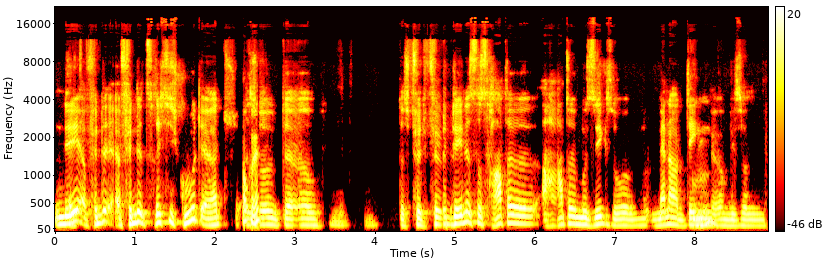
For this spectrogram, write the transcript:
Nee, er findet er findet es richtig gut. Er hat okay. also der, das für, für den ist das harte, harte Musik, so Männerding, mhm. irgendwie so ein,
